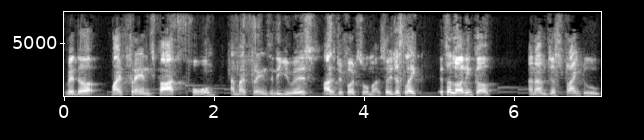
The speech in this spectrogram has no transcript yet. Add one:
with uh, my friends back home and my friends in the us has differed so much. So it's just like it's a learning curve and i'm just trying to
